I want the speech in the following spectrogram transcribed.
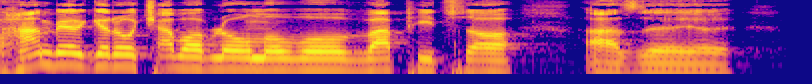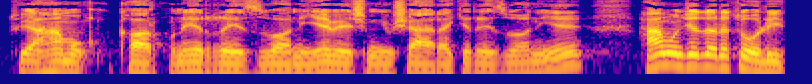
همبرگر و کباب لومو و, و پیتزا از توی همون کارخونه رزوانیه بهش میگیم شهرک رزوانیه همونجا داره تولید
